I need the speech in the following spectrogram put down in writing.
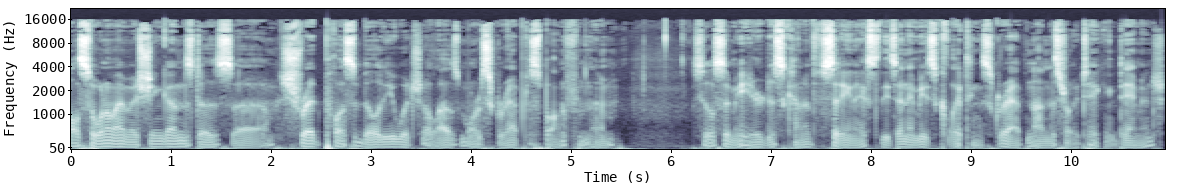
Also, one of my machine guns does uh, shred plus ability, which allows more scrap to spawn from them. So you'll see me here just kind of sitting next to these enemies collecting scrap, not necessarily taking damage.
